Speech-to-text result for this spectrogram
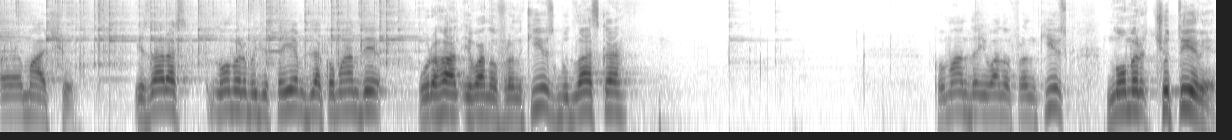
е, матчу. І зараз номер ми дістаємо для команди Ураган Івано-Франківськ. Будь ласка. Команда Івано-Франківськ номер 4.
